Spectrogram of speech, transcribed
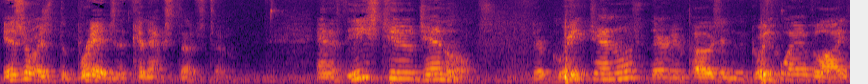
Israel is the bridge that connects those two. And if these two generals, they're Greek generals, they're imposing the Greek way of life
